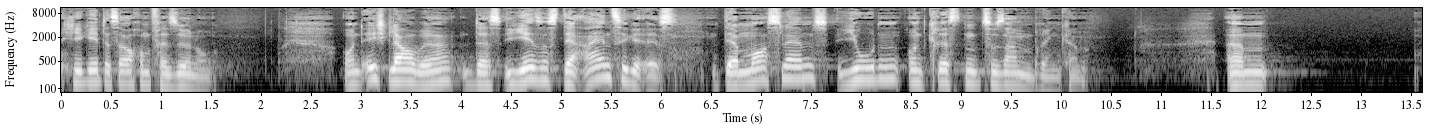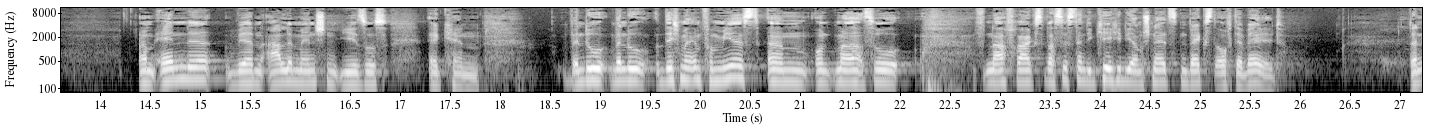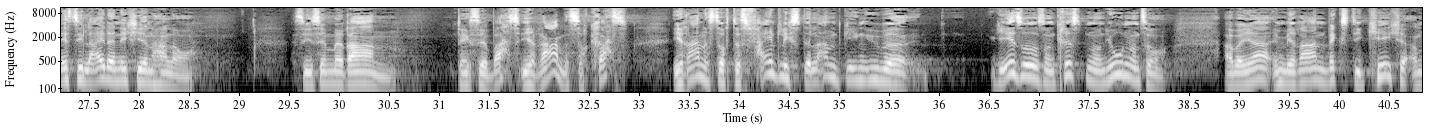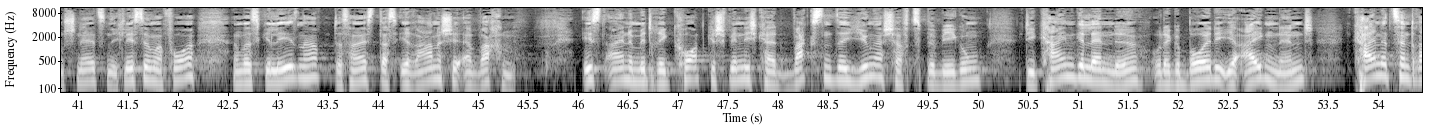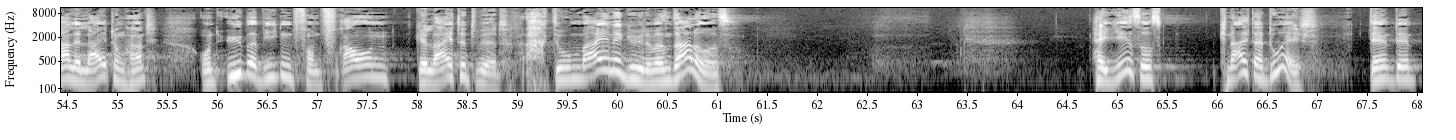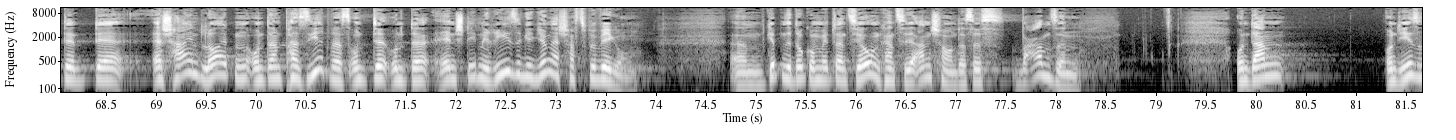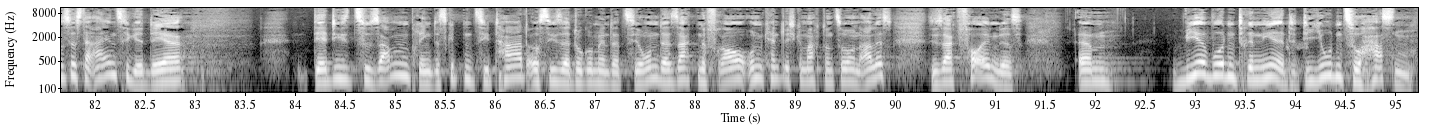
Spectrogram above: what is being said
hier geht es auch um Versöhnung. Und ich glaube, dass Jesus der Einzige ist, der Moslems, Juden und Christen zusammenbringen kann. Ähm, am Ende werden alle Menschen Jesus erkennen. Wenn du, wenn du dich mal informierst ähm, und mal so nachfragst, was ist denn die Kirche, die am schnellsten wächst auf der Welt, dann ist sie leider nicht hier in Hallau. Sie ist im Iran. Denkst du, was? Iran? Das ist doch krass. Iran ist doch das feindlichste Land gegenüber Jesus und Christen und Juden und so. Aber ja, im Iran wächst die Kirche am schnellsten. Ich lese dir mal vor, was ich gelesen habe. Das heißt, das iranische Erwachen ist eine mit Rekordgeschwindigkeit wachsende Jüngerschaftsbewegung, die kein Gelände oder Gebäude ihr eigen nennt, keine zentrale Leitung hat und überwiegend von Frauen geleitet wird. Ach du meine Güte, was ist denn da los? Herr Jesus knallt da durch der, der, der, der erscheint Leuten und dann passiert was und, der, und da entsteht eine riesige Jüngerschaftsbewegung. Ähm, gibt eine Dokumentation, kannst du dir anschauen, das ist Wahnsinn. Und dann, und Jesus ist der Einzige, der, der die zusammenbringt. Es gibt ein Zitat aus dieser Dokumentation, da sagt eine Frau, unkenntlich gemacht und so und alles, sie sagt folgendes, ähm, wir wurden trainiert, die Juden zu hassen.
